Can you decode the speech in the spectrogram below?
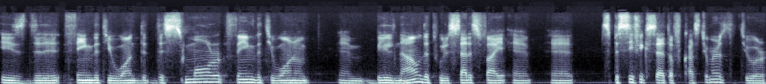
is the thing that you want the, the small thing that you want to um, build now that will satisfy a, a, specific set of customers that you're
